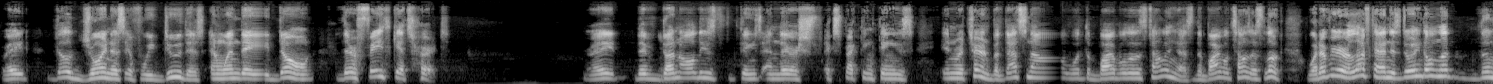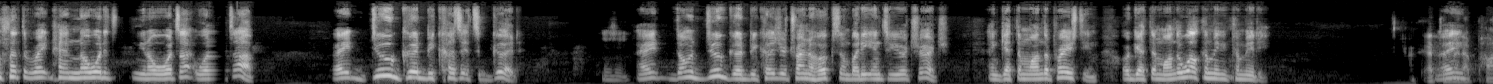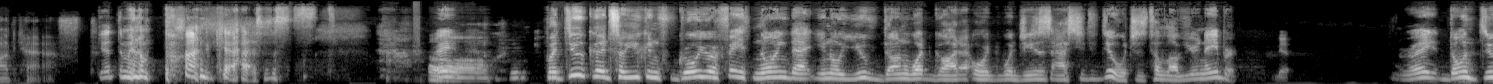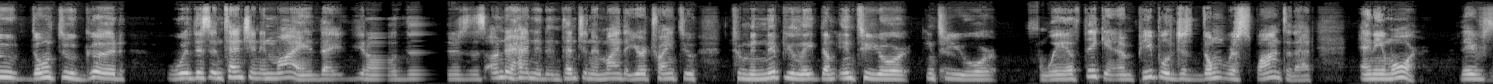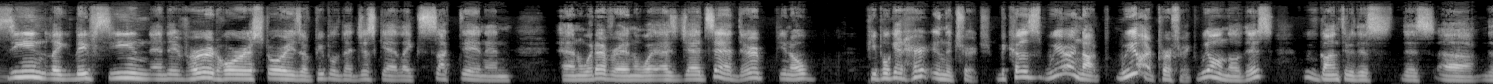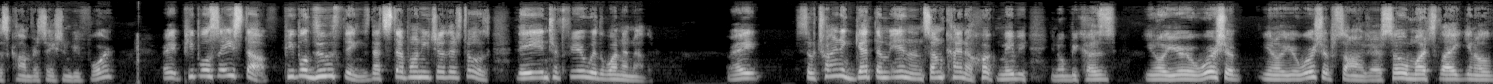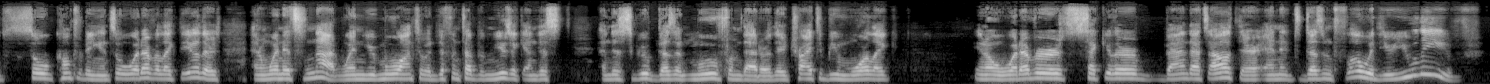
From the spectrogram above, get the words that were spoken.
right they'll join us if we do this and when they don't their faith gets hurt right? They've done all these things and they're expecting things in return but that's not what the bible is telling us. The bible tells us look whatever your left hand is doing don't let don't let the right hand know what it's you know what's up what's up right? Do good because it's good mm-hmm. right? Don't do good because you're trying to hook somebody into your church and get them on the praise team or get them on the welcoming committee. Get them right? in a podcast. Get them in a podcast right? Oh. But do good so you can grow your faith, knowing that you know you've done what God or what Jesus asked you to do, which is to love your neighbor. Yep. Right? Don't do don't do good with this intention in mind that you know the, there's this underhanded intention in mind that you're trying to to manipulate them into your into yeah. your way of thinking, and people just don't respond to that anymore they've mm-hmm. seen like they've seen and they've heard horror stories of people that just get like sucked in and and whatever. And what as jed said there you know people get hurt in the church because we are not we aren't perfect. We all know this. We've gone through this this uh this conversation before right? People say stuff. People do things that step on each other's toes. They interfere with one another right? So trying to get them in on some kind of hook maybe you know because you know your worship you know your worship songs are so much like you know so comforting and so whatever like the others. And when it's not when you move on to a different type of music and this and this group doesn't move from that or they try to be more like you know whatever secular band that's out there and it doesn't flow with you you leave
